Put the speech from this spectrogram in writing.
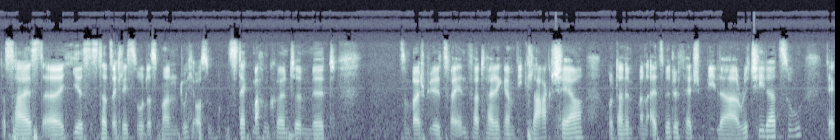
Das heißt, äh, hier ist es tatsächlich so, dass man durchaus einen guten Stack machen könnte mit zum Beispiel zwei Innenverteidigern wie Clark Share und dann nimmt man als Mittelfeldspieler Richie dazu, der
